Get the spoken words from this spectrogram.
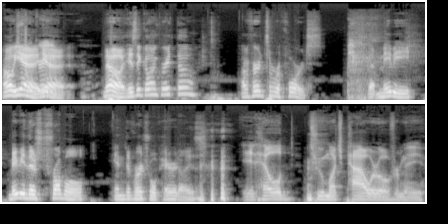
Oh It's yeah, going yeah. No, is it going great though? I've heard some reports that maybe maybe there's trouble in the virtual paradise. It held too much power over me.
